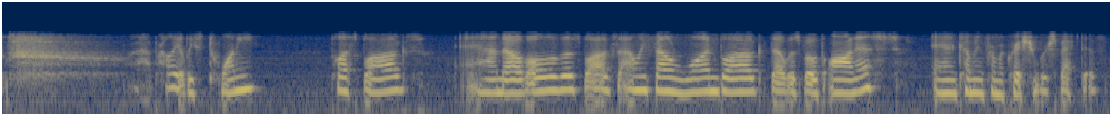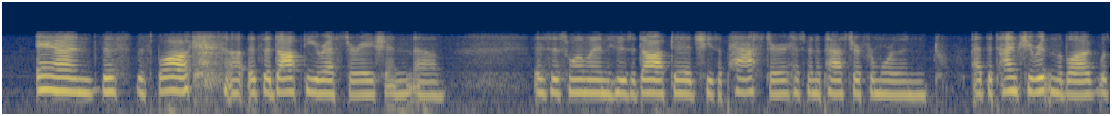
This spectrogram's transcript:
probably at least 20 plus blogs and out of all of those blogs I only found one blog that was both honest and coming from a Christian perspective. And this this blog, uh, it's adoptee restoration. Um, is this woman who's adopted? She's a pastor, has been a pastor for more than at the time she written the blog was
